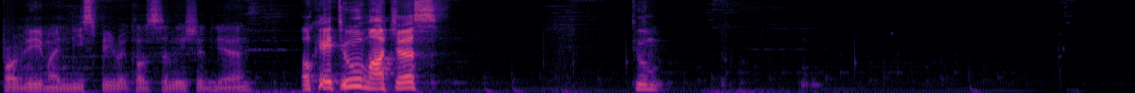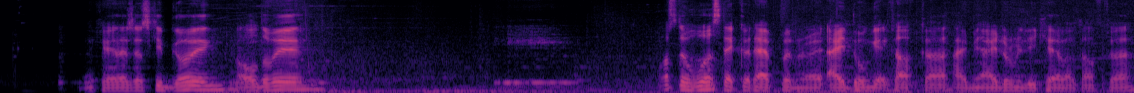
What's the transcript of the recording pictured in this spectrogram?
probably my least favorite constellation here. Okay, two marches! Two... Okay, let's just keep going, all the way. What's the worst that could happen, right? I don't get Kafka. I mean, I don't really care about Kafka.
